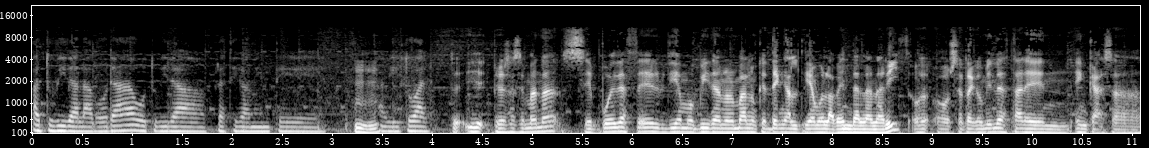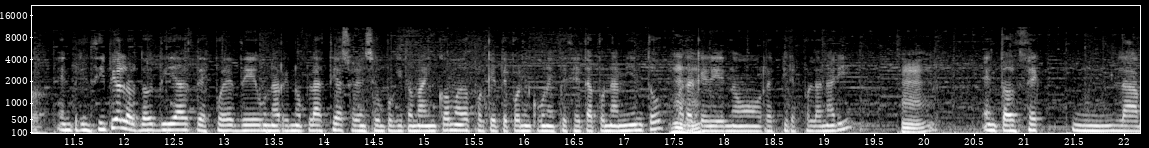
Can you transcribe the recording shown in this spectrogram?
a tu vida laboral o tu vida prácticamente habitual. Pero esa semana se puede hacer, digamos, vida normal aunque tenga, digamos, la venda en la nariz. O, o se recomienda estar en, en casa. En principio, los dos días después de una rinoplastia suelen ser un poquito más incómodos porque te ponen como una especie de taponamiento para que no respires por la nariz. Entonces, mm, la,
